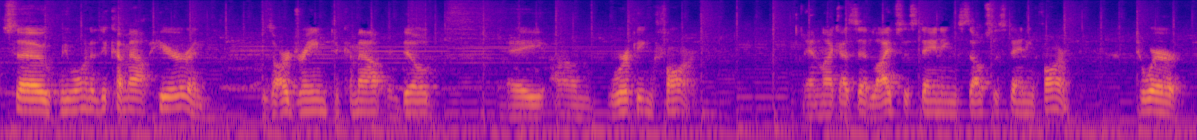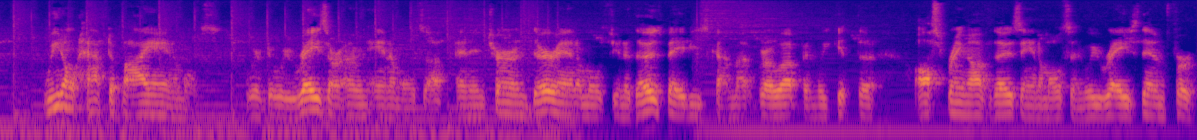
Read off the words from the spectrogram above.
So we wanted to come out here, and it was our dream to come out and build a um, working farm, and like I said, life-sustaining, self-sustaining farm, to where we don't have to buy animals. Where do we raise our own animals up, and in turn, their animals, you know, those babies come up, grow up, and we get the offspring of those animals, and we raise them for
